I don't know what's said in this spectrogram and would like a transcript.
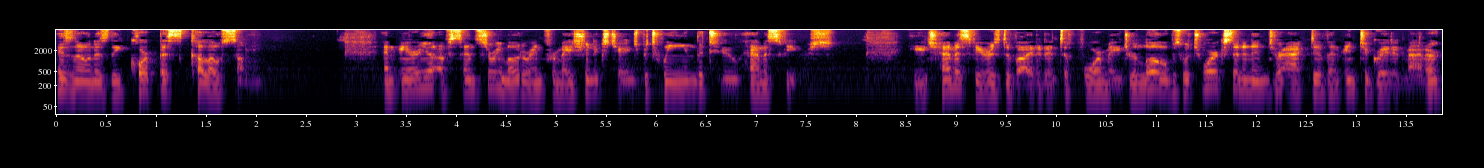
is known as the corpus callosum. an area of sensory motor information exchange between the two hemispheres. Each hemisphere is divided into four major lobes, which works in an interactive and integrated manner,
